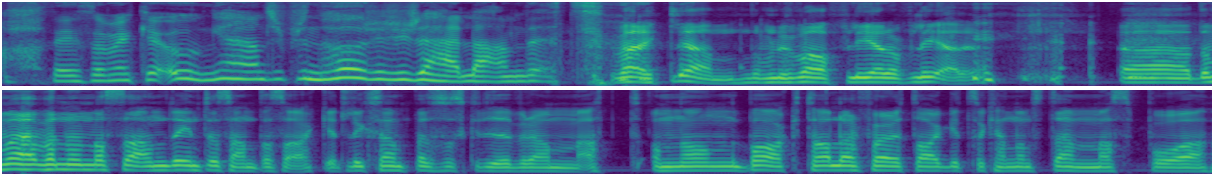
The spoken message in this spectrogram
Oh, det är så mycket unga entreprenörer i det här landet. Verkligen, de blir bara fler och fler. uh, de har även en massa andra intressanta saker. Till exempel så skriver de att om någon baktalar företaget så kan de stämmas på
